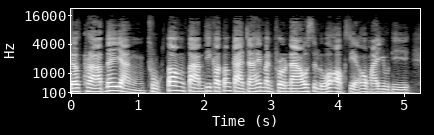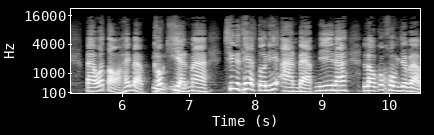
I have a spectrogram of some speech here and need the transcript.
Lovecraft ได้อย่างถูกต้องตามที่เขาต้องการจะให้มัน pronounce หรือว่าออกเสียงออกมาอยู่ดี แปลว่าต่อให้แบบเขาเขียนมาชื่อเทพตัวนี้อ่านแบบนี้นะ เราก็คงจะแบบ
